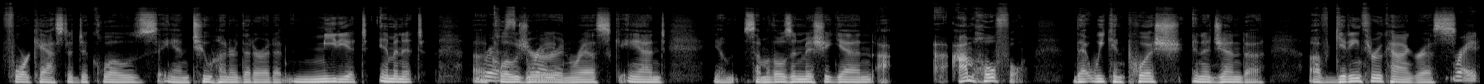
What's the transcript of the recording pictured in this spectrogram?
forecasted to close and 200 that are at immediate, imminent uh, Risk, closure right. and risk. And, you know, some of those in Michigan. I, I'm hopeful that we can push an agenda of getting through Congress, Right.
